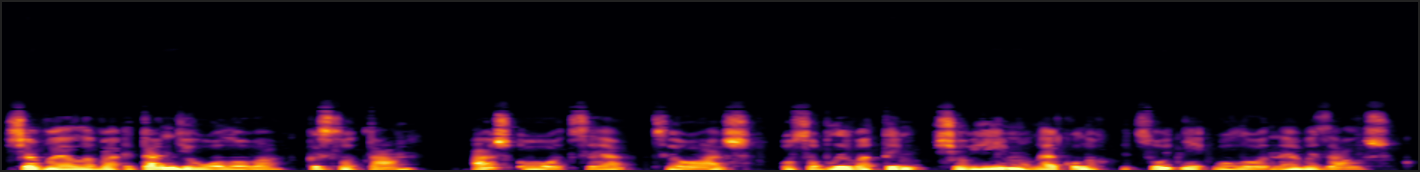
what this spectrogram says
щавелева етандіолова кислота HOOC, COH особлива тим, що в її молекулах відсутній вуглеводневий залишок.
